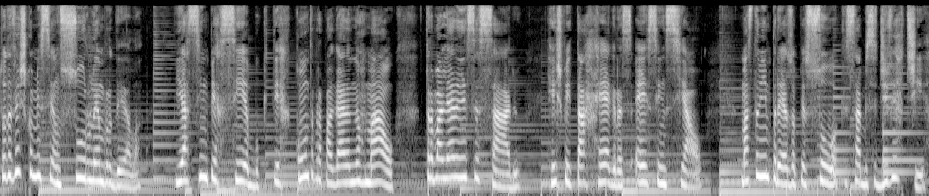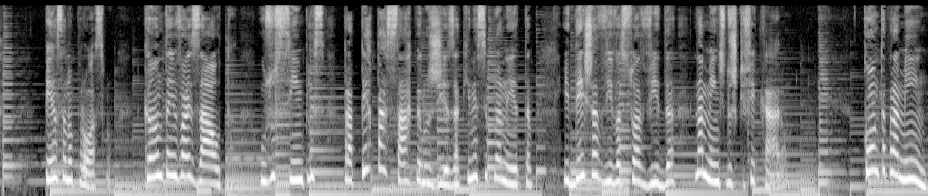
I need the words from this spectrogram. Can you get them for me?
Toda vez que eu me censuro, lembro dela. E assim percebo que ter conta para pagar é normal, trabalhar é necessário, respeitar regras é essencial. Mas também prezo a pessoa que sabe se divertir. Pensa no próximo, canta em voz alta, uso simples para perpassar pelos dias aqui nesse planeta e deixa viva sua vida na mente dos que ficaram. Conta para mim,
